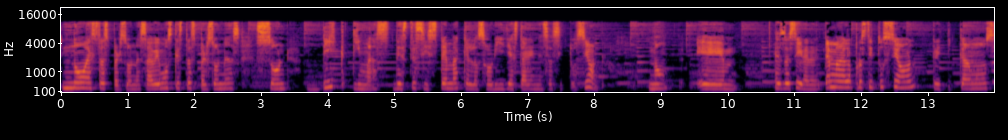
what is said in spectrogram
no a estas personas. Sabemos que estas personas son víctimas de este sistema que los orilla a estar en esa situación, ¿no? Em, es decir, en el tema de la prostitución criticamos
